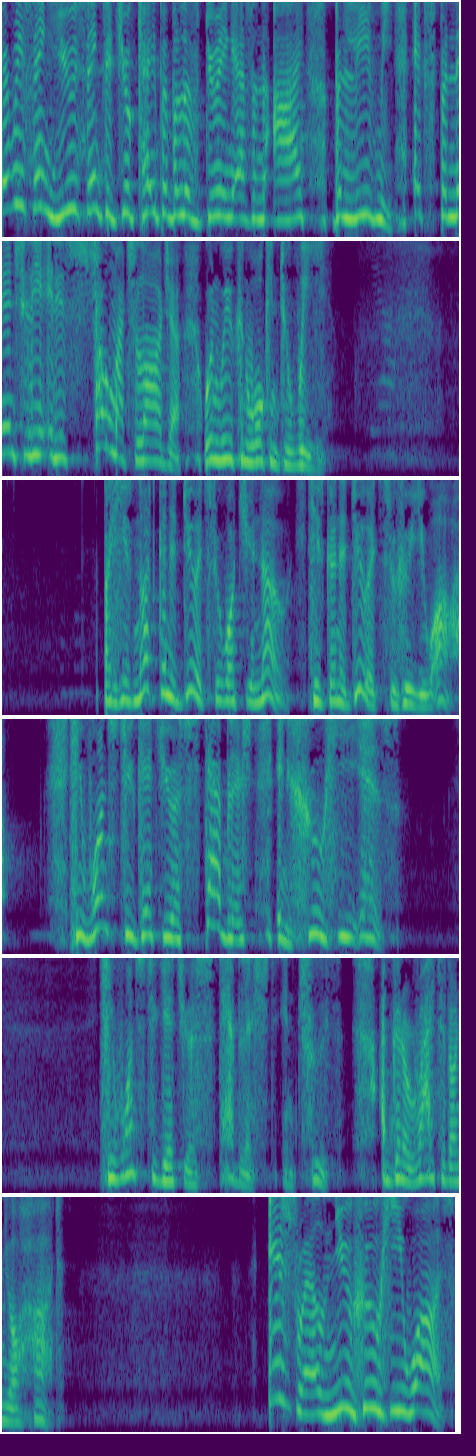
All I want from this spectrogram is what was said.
Everything you think that you're capable of doing as an I, believe me, exponentially, it is so much larger when we can walk into we. But He's not going to do it through what you know. He's going to do it through who you are. He wants to get you established in who He is. He wants to get you established in truth. I'm going to write it on your heart. Israel knew who he was.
